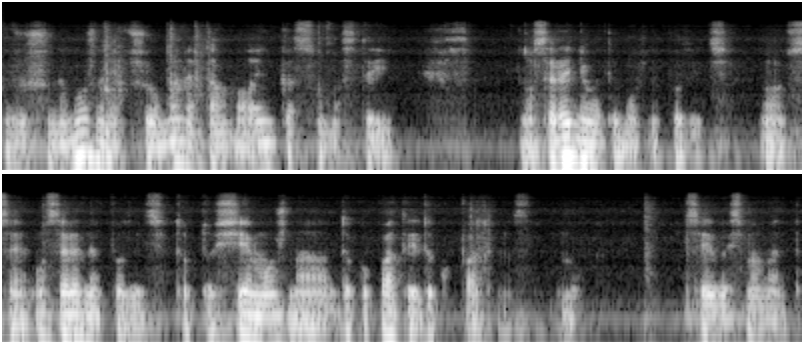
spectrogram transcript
кажу, що не можна, якщо у мене там маленька сума стоїть. Усереднювати можна позицію. О, все, усереднив позицію. Тобто ще можна докупати і докупати ну, цей весь момент.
